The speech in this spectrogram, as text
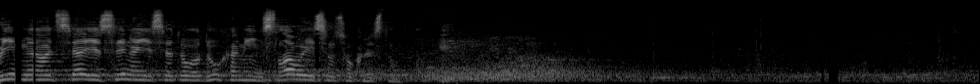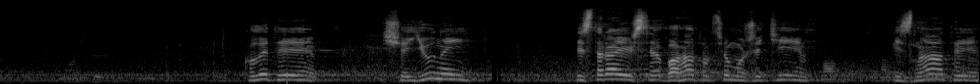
Во ім'я Отця і Сина, і Святого Духа. Амінь. Слава Ісусу Христу. Коли ти ще юний, ти стараєшся багато в цьому житті пізнати,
